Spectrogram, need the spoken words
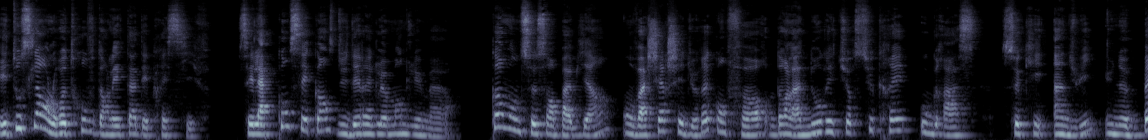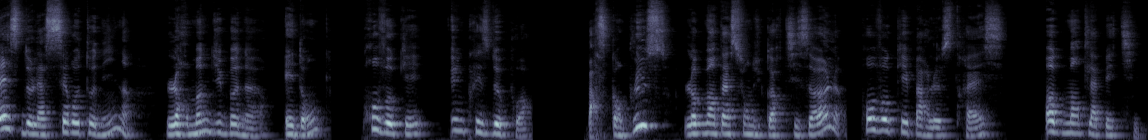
Et tout cela, on le retrouve dans l'état dépressif. C'est la conséquence du dérèglement de l'humeur. Comme on ne se sent pas bien, on va chercher du réconfort dans la nourriture sucrée ou grasse, ce qui induit une baisse de la sérotonine, l'hormone du bonheur, et donc provoquer une prise de poids. Parce qu'en plus, l'augmentation du cortisol, provoquée par le stress, augmente l'appétit.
